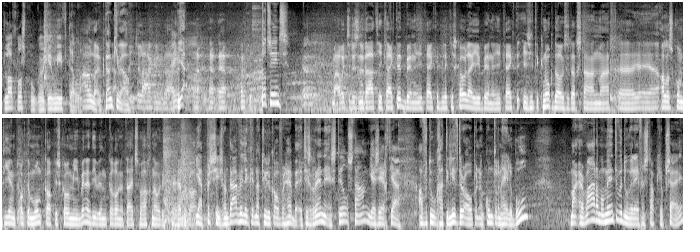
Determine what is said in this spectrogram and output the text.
laat losproeken. Ik kan meer vertellen. Oh, leuk. Dankjewel. Ja, een beetje lager inderdaad. Ja. ja, ja, Dank je. Tot ziens. Maar wat je dus inderdaad, je krijgt dit binnen, je krijgt de blikjes cola hier binnen, je, krijgt, je ziet de knokdozen daar staan, maar ja, alles komt hier, ook de mondkapjes komen hier binnen die we in coronatijd zo hard nodig hebben gehad. Ja, precies, want daar wil ik het natuurlijk over hebben. Het is rennen en stilstaan. Jij zegt, ja, af en toe gaat die lift er open en dan komt er een heleboel. Maar er waren momenten, we doen weer even een stapje opzij,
